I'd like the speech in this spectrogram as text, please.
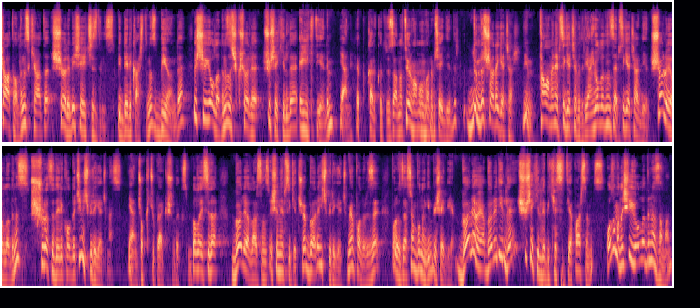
kağıt aldınız. Kağıda şöyle bir şey çizdiniz. Bir delik açtınız bir yönde. Işığı yolladınız. Işık şöyle şu şekilde eğik diyelim. Yani hep karikatürize anlatıyorum ama umarım şey değildir. Dümdüz şöyle geçer değil mi? Tamamen hepsi geçebilir. Yani yolladığınız hepsi geçer diyelim. Şöyle yolladınız. Şurası delik olduğu için hiçbiri geçmez. Yani çok küçük belki şurada kısmı. Dolayısıyla böyle yollarsınız ışığın hepsi geçiyor. Böyle hiçbiri geçmiyor. Polarize, polarizasyon bunun gibi bir şey diyelim. Böyle veya böyle değil de şu şekilde bir kesit yaparsanız o zaman ışığı yolladığınız zaman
